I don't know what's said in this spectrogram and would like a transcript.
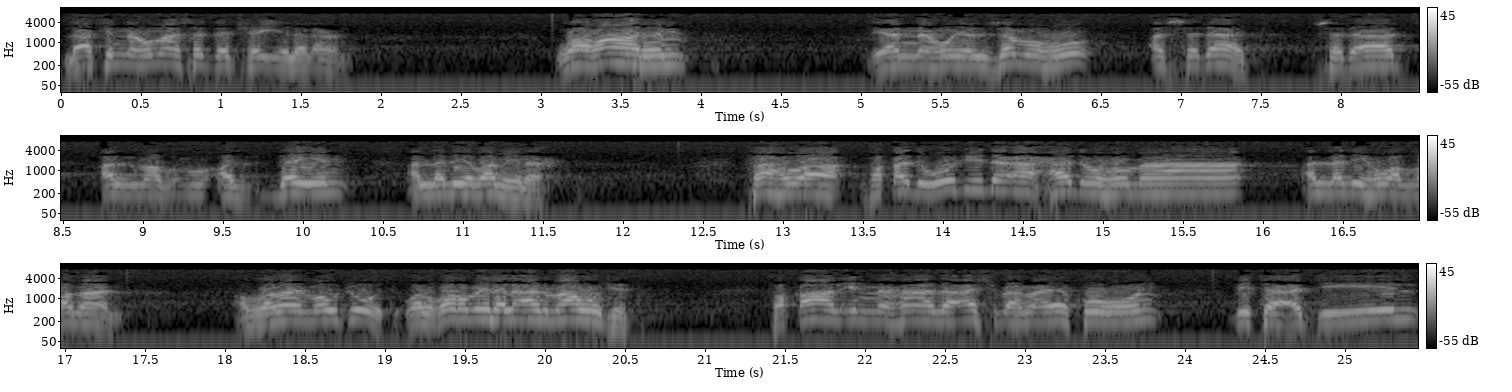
لكنه ما سدد شيء إلى الآن. وغارم لأنه يلزمه السداد سداد الدين الذي ضمنه. فهو فقد وجد أحدهما الذي هو الضمان. الضمان موجود والغرم إلى الآن ما وجد. فقال إن هذا أشبه ما يكون بتعجيل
